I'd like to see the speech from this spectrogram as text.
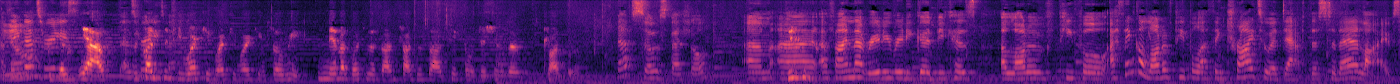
I Yeah. think that's really Because, yeah, that's we're really constantly special. working, working, working. So we never go to the dance classes, so I'll take the auditions as classes. That's so special. Um, I, I find that really, really good because a lot of people, I think a lot of people, I think, try to adapt this to their lives,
